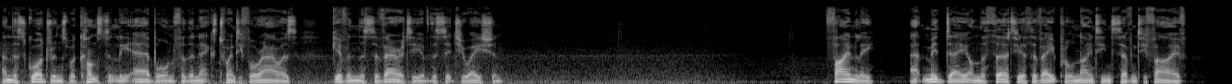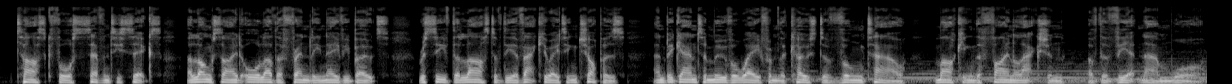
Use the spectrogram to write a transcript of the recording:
and the squadrons were constantly airborne for the next 24 hours, given the severity of the situation. Finally, at midday on the 30th of April 1975, Task Force 76, alongside all other friendly Navy boats, received the last of the evacuating choppers and began to move away from the coast of Vung Tau, marking the final action of the Vietnam War.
